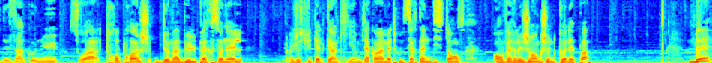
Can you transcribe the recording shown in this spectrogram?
des inconnus soient trop proches de ma bulle personnelle. Je suis quelqu'un qui aime bien quand même mettre une certaine distance envers les gens que je ne connais pas. Mais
